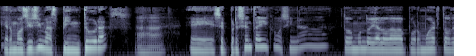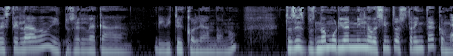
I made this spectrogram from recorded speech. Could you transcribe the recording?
hermosísimas pinturas. Ajá. Eh, se presenta ahí como si nada. Todo el mundo ya lo daba por muerto de este lado y pues él acá vivito y coleando, ¿no? Entonces, pues no murió en 1930 como,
